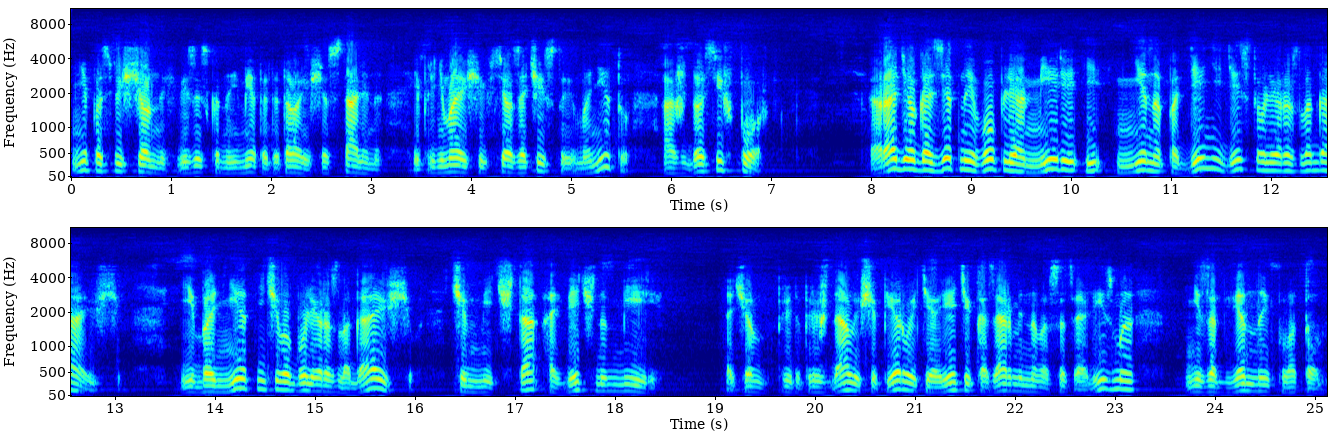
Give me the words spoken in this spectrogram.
не посвященных в изысканные методы товарища Сталина и принимающих все за чистую монету, аж до сих пор. Радиогазетные вопли о мире и ненападении действовали разлагающе, ибо нет ничего более разлагающего, чем мечта о вечном мире, о чем предупреждал еще первый теоретик казарменного социализма незабвенный Платон.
